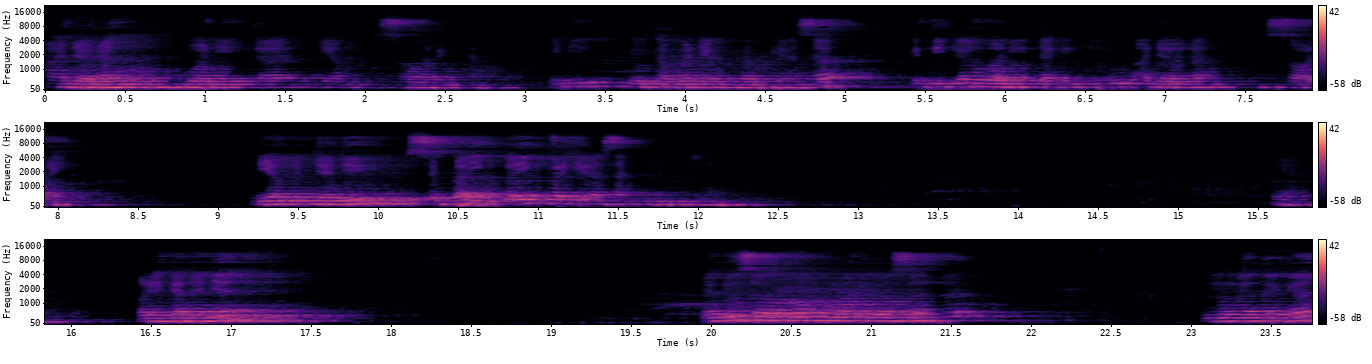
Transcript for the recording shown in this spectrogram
adalah wanita yang salihah. Ini keutamaan yang luar biasa ketika wanita itu adalah soleh. Dia menjadi sebaik-baik perhiasan dunia. Oleh karenanya Nabi Shallallahu Alaihi Wasallam mengatakan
